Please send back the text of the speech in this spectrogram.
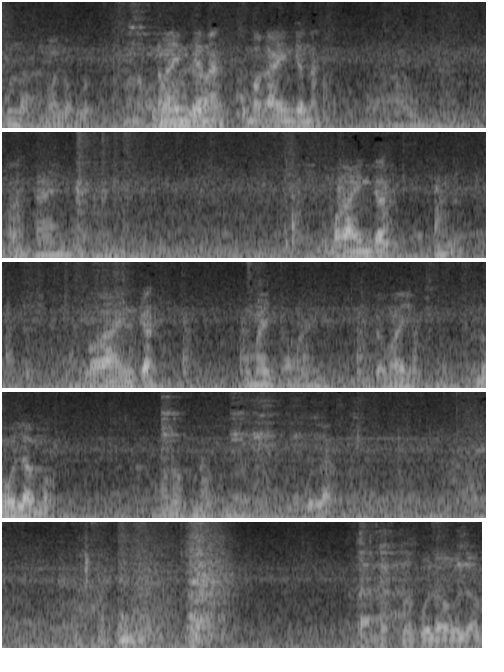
pula. Manok na. Manok na Kumain ka pula. na? Kumakain ka na? Um, Ha? kain na, kain. Kumakain ka? Hmm? Kumakain ka? Kumain, kumain. Kamay. Ano ulam mo? Manok na pula. Pula. Manok na pula ulam.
